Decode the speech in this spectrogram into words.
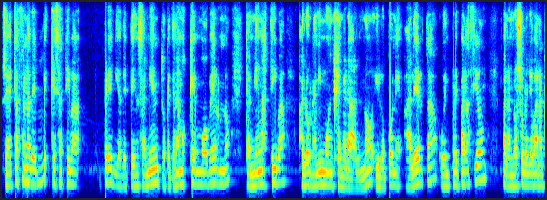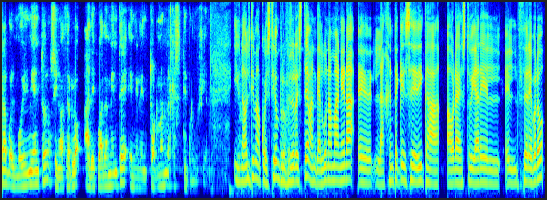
O sea, esta zona de, que se activa previa de pensamiento que tenemos que movernos también activa al organismo en general, ¿no? Y lo pone alerta o en preparación para no solo llevar a cabo el movimiento, sino hacerlo adecuadamente en el entorno en el que se esté produciendo. Y una última cuestión, profesor Esteban. De alguna manera, eh, la gente que se dedica ahora a estudiar el, cerebro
